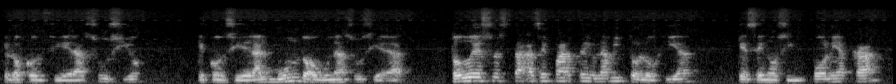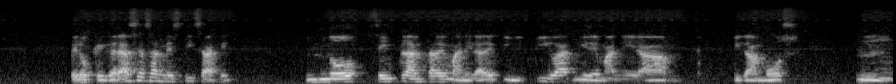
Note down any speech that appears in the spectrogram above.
que lo considera sucio, que considera el mundo una suciedad. Todo eso está, hace parte de una mitología que se nos impone acá, pero que gracias al mestizaje no se implanta de manera definitiva ni de manera, digamos, mm,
